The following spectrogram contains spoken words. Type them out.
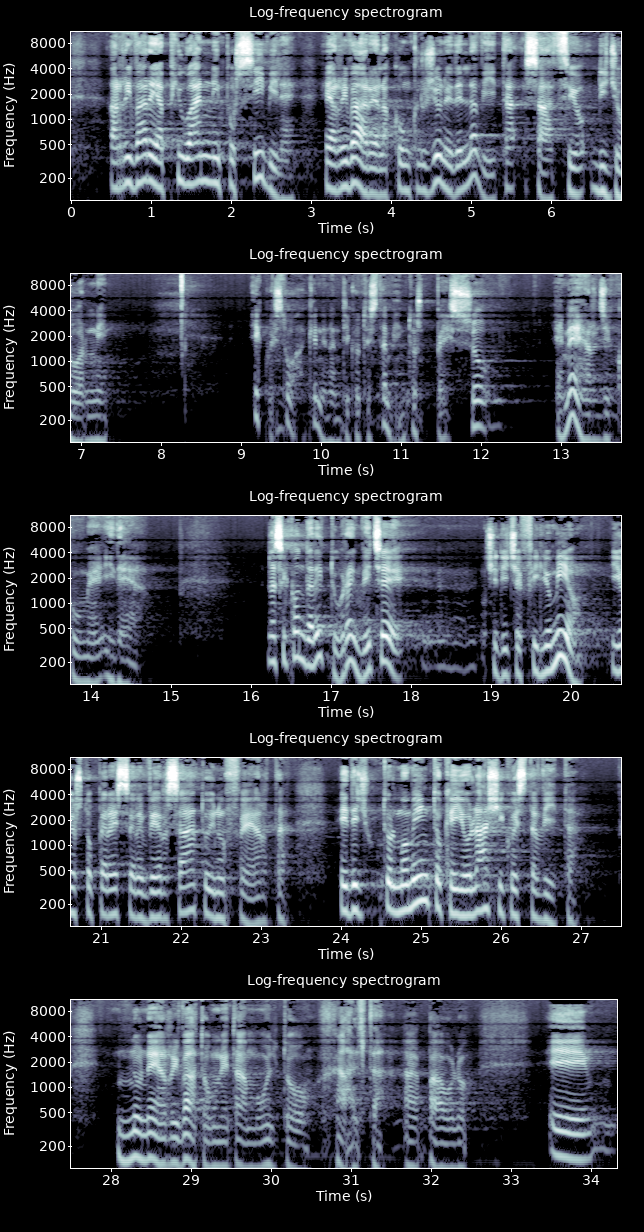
arrivare a più anni possibile e arrivare alla conclusione della vita sazio di giorni. E questo anche nell'Antico Testamento spesso emerge come idea. La seconda lettura invece eh, ci dice figlio mio, io sto per essere versato in offerta ed è giunto il momento che io lasci questa vita. Non è arrivato a un'età molto alta a Paolo e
